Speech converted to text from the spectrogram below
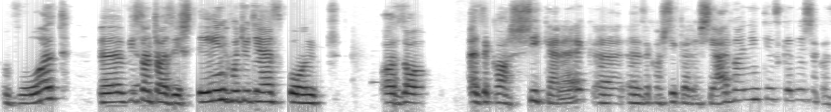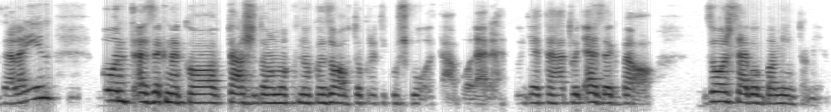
volt. Viszont az is tény, hogy ugye ez pont az a ezek a sikerek, ezek a sikeres járványintézkedések az elején, pont ezeknek a társadalmaknak az autokratikus voltából ered. Ugye? Tehát, hogy ezekbe az országokban, mint amilyen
